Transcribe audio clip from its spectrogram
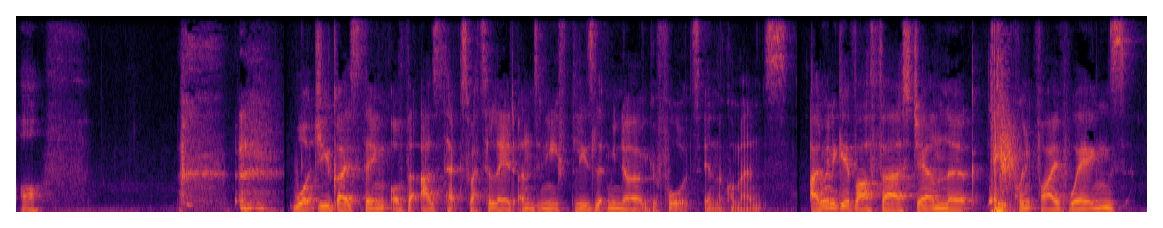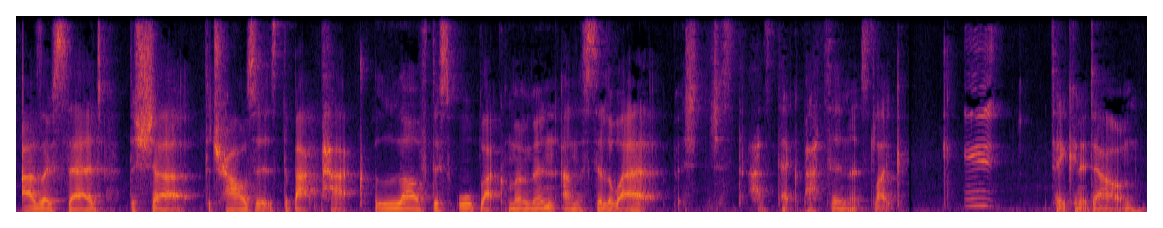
off. what do you guys think of the Aztec sweater laid underneath? Please let me know your thoughts in the comments. I'm gonna give our first Jaehyun look 8.5 wings. As I've said, the shirt, the trousers, the backpack, love this all black moment and the silhouette, but it's just the Aztec pattern It's like taking it down.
